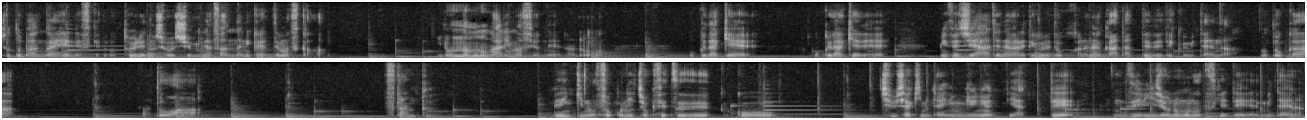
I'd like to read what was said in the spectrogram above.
ちょっと番外編ですけど、トイレの消臭皆さん何かやってますか？いろんなものがありますよね。あの、置くだけ、置くだけで水ジャーって流れてくるとこからなんか当たって出てくみたいなのとか、あとは、スタンプ。便器の底に直接、こう、注射器みたいにギュニュってやって、ゼリー状のものをつけて、みたいな、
